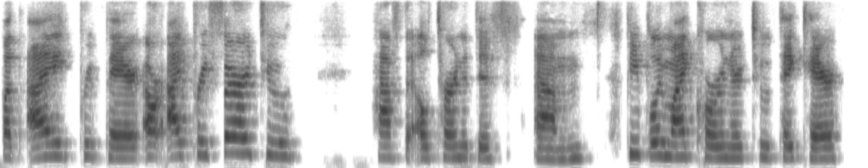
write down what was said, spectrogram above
but i prepare or i prefer to have the alternative um, people in my corner to take care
